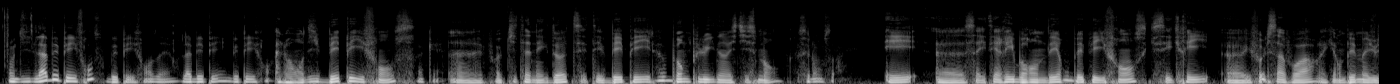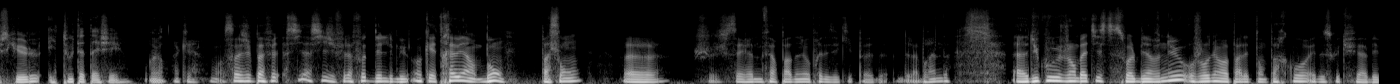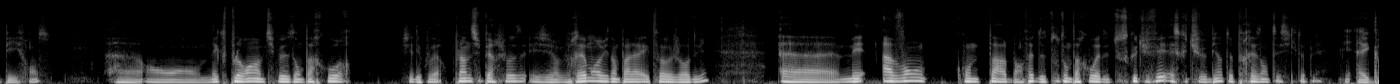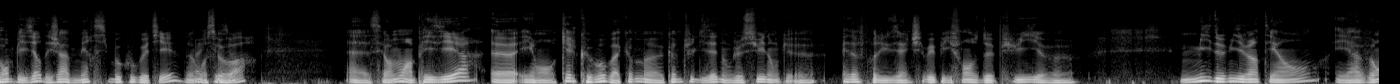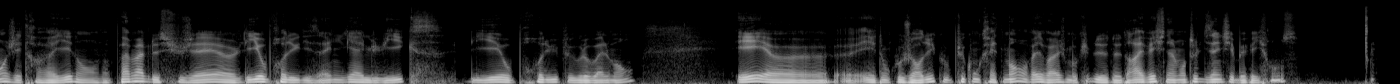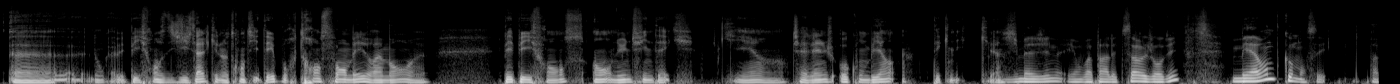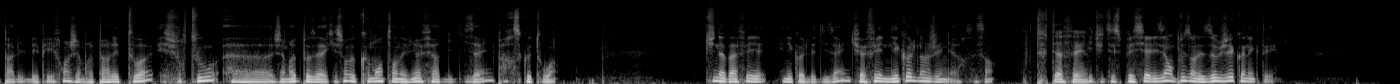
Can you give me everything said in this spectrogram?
On dit la BPI France ou BPI France d'ailleurs? La BPI, BPI France? Alors on dit BPI France. Euh, pour la petite anecdote, c'était BPI, la Banque publique d'investissement. C'est long ça. Et euh, ça a été rebrandé en BPI France, qui s'écrit, euh, il faut le savoir, avec un B majuscule et tout attaché. Voilà. Ok, bon, ça j'ai pas fait. Si, ah, si, j'ai fait la faute dès le début. Ok, très bien. Bon, passons. J'essaierai de me faire pardonner auprès des équipes de, de la brand. du coup, Jean-Baptiste, sois le bienvenu. Aujourd'hui, on va parler de ton parcours et de ce que tu fais à BPI France. Euh, en explorant un petit peu ton parcours, j'ai découvert plein de super choses et j'ai vraiment envie d'en parler avec toi aujourd'hui. Euh, mais avant qu'on te parle bah, en fait, de tout ton parcours et de tout ce que tu fais, est-ce que tu veux bien te présenter, s'il te plaît? Avec grand plaisir. Déjà, merci beaucoup Gauthier de me recevoir. Euh, c'est vraiment un plaisir. et en quelques mots, bah, comme, comme tu le disais, donc je suis donc Head of Product Design chez BPI France depuis mi-2021. Et avant, j'ai travaillé dans, pas mal de sujets euh, liés au product design, liés à l'UX, liés au produit plus globalement. Et, euh, et donc aujourd'hui, plus concrètement, en fait, voilà, je m'occupe de, driver finalement tout le design chez BPI France. Euh, donc à BPI France Digital, qui est notre entité pour transformer vraiment BPI France en une fintech, qui est un challenge ô combien technique. J'imagine, et on va parler de ça aujourd'hui. Mais avant de commencer, pas parler de BPI France, j'aimerais parler de toi et surtout, euh, j'aimerais te poser la question de comment tu en es venu à faire du design parce que toi, tu n'as pas fait une école de design, tu as fait une école d'ingénieur, c'est ça? Tout à fait. Et tu t'es spécialisé en plus dans les objets connectés.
